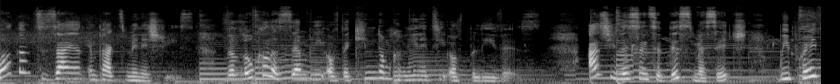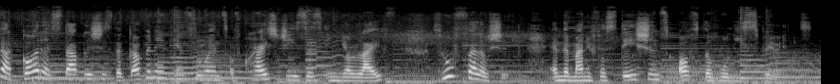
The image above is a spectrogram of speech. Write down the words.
Welcome to Zion Impact Ministries, the local assembly of the kingdom community of believers. As you listen to this message, we pray that God establishes the governing influence of Christ Jesus in your life through fellowship and the manifestations of the Holy Spirit.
